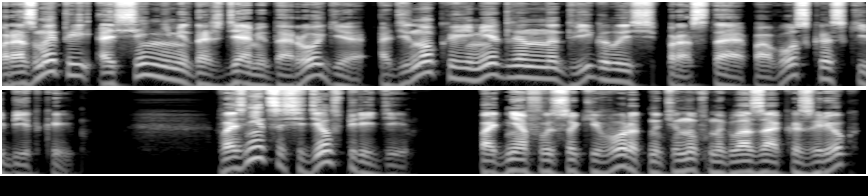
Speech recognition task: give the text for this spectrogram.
По размытой осенними дождями дороге одиноко и медленно двигалась простая повозка с кибиткой. Возница сидел впереди. Подняв высокий ворот, натянув на глаза козырек,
